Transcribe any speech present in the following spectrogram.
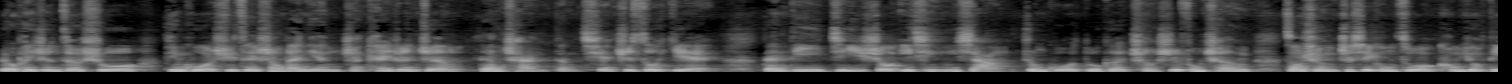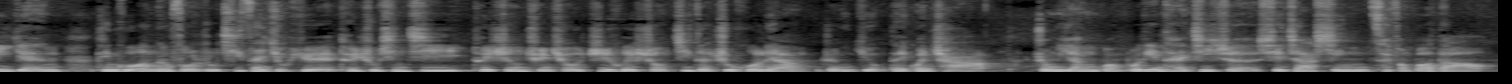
刘佩珍则说，苹果需在上半年展开认证、量产等前置作业，但第一季受疫情影响，中国多个城市封城，造成这些工作恐有递延。苹果能否如期在九月推出新机，推升全球智慧手机的出货量，仍有待观察。中央广播电台记者谢嘉欣采访报道。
